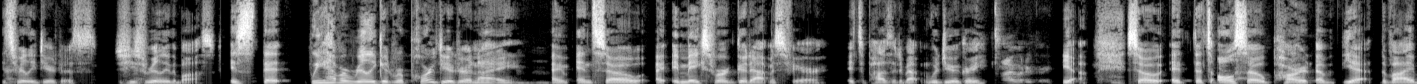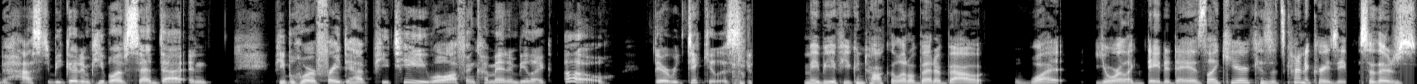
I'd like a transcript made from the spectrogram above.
it's right. really Deirdre's. She's really the boss. Is that we have a really good rapport, Deirdre and I, mm-hmm. I and so it makes for a good atmosphere. It's a positive atmosphere. Would you agree? I would agree. Yeah. So it, that's also part of yeah. The vibe has to be good, and people have said that, and people who are afraid to have PT will often come in and be like, "Oh, they're ridiculous." Maybe if you can talk a little bit about what your like day to day is like here because it's kind of crazy. So there's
